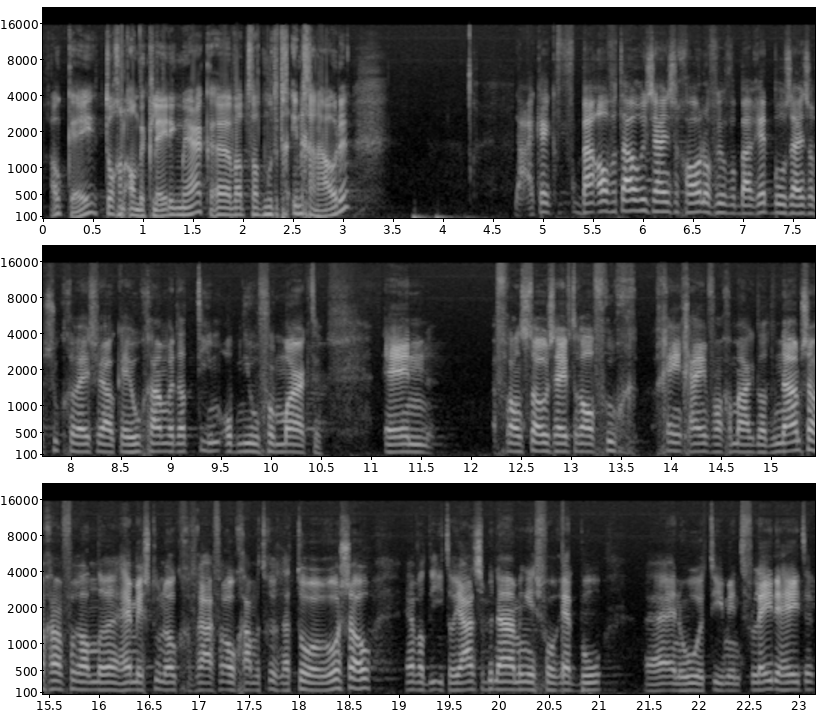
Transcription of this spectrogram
Oké, okay, toch een ander kledingmerk. wat, wat moet het in gaan houden? Nou, kijk, bij Alfa Tauri zijn ze gewoon, of heel veel bij Red Bull zijn ze op zoek geweest van, ja, oké, hoe gaan we dat team opnieuw vermarkten? En Frans Toos heeft er al vroeg geen geheim van gemaakt dat de naam zou gaan veranderen. Hem is toen ook gevraagd van, oh, gaan we terug naar Toro Rosso, hè, wat de Italiaanse benaming is voor Red Bull, uh, en hoe het team in het verleden heette.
